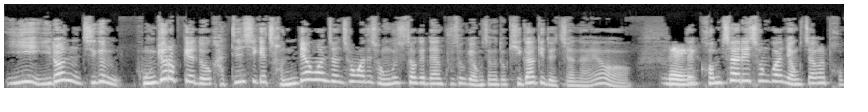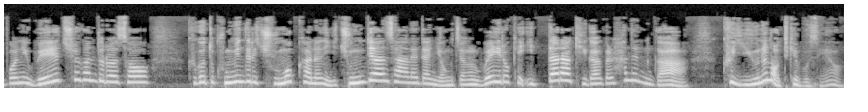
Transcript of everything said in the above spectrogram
이 이런 지금 공교롭게도 같은 시기에 전병원 전 청와대 정무수석에 대한 구속 영장도 기각이 됐잖아요. 네. 근데 검찰이 청구한 영장을 법원이 왜 최근 들어서 그것도 국민들이 주목하는 이 중대한 사안에 대한 영장을 왜 이렇게 잇따라 기각을 하는가? 그 이유는 어떻게 보세요?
